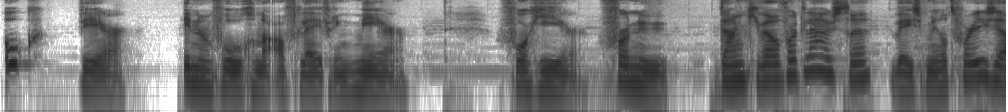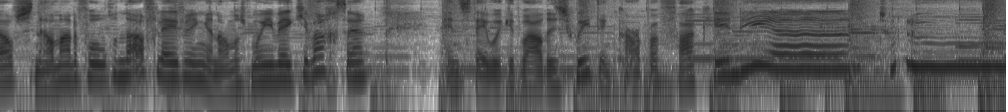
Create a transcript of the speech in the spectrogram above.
ook weer in een volgende aflevering meer. Voor hier, voor nu. Dankjewel voor het luisteren. Wees mild voor jezelf. Snel naar de volgende aflevering en anders moet je een weekje wachten. And stay wicked, wild, and sweet. And carpa fucking diem. Toodaloo.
